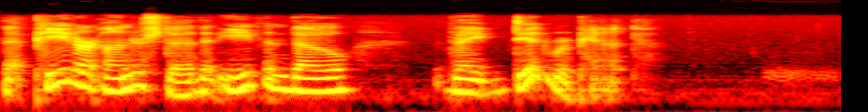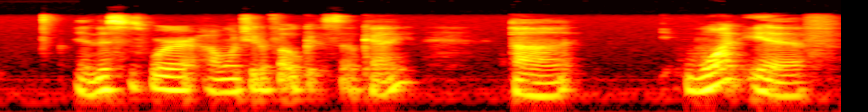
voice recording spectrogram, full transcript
that Peter understood that even though they did repent, and this is where I want you to focus, okay? Uh, what if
